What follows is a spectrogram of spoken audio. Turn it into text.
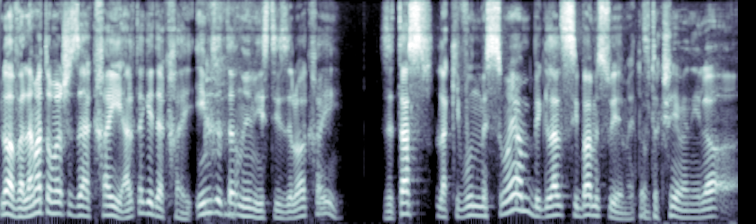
לא, אבל למה אתה אומר שזה אקראי? אל תגיד אקראי. אם זה טרניניסטי, זה לא אקראי. זה טס לכיוון מסוים בגלל סיבה מסוימת. טוב, תקשיב, אני לא,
